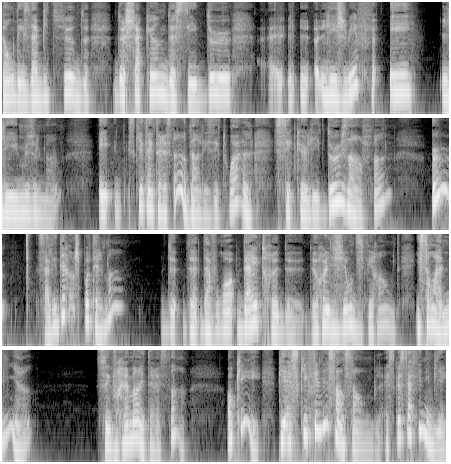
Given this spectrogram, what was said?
donc des habitudes de chacune de ces deux, euh, les juifs et les musulmans. Et ce qui est intéressant dans les étoiles, c'est que les deux enfants, eux, ça les dérange pas tellement de- d'être de, de religions différentes. Ils sont amis, hein? C'est vraiment intéressant. OK. Puis est-ce qu'ils finissent ensemble? Est-ce que ça finit bien?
